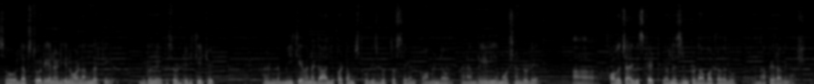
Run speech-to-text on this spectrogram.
సో లవ్ స్టోరీ అని అడిగిన వాళ్ళందరికీ ఈరోజు ఎపిసోడ్ డెడికేటెడ్ అండ్ మీకేమైనా గాలిపటం స్టోరీస్ గుర్తొస్తే కానీ comment down and I'm really emotional today follow chai biscuit your listening to డాబా కథలు నా పేరు అవినాష్.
